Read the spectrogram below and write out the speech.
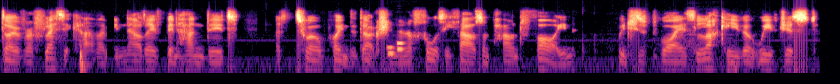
Dover Athletic have. I mean, now they've been handed a 12 point deduction and a £40,000 fine, which is why it's lucky that we've just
